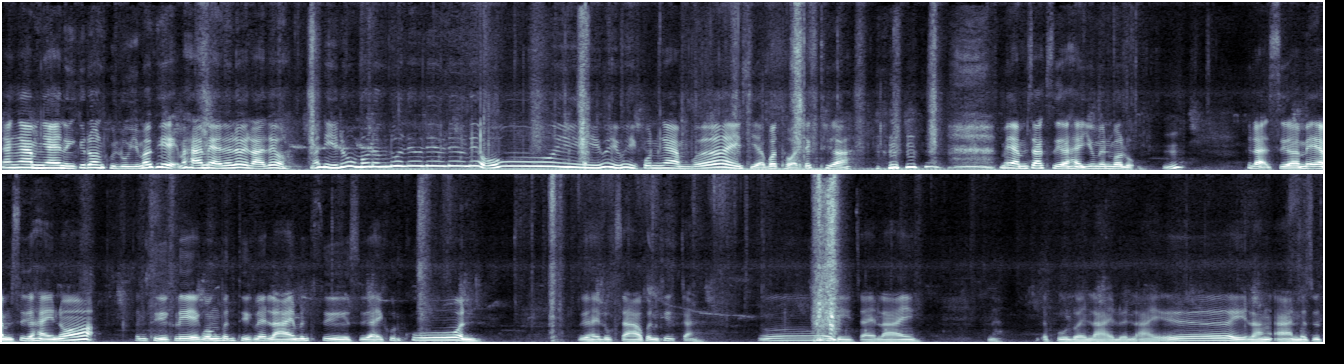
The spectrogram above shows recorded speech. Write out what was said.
นางงามใหญ่หนึ่งคือร้อนขุยลุยมาพี่มาหาแม่เร็วๆหลานเร็วมาหนีดูมาเร็วดูเร็วเร็วเร็วเร็วโอ้ยเฮ้ยเฮ้ยคนงามเว้ยเสียบ่ถอดจักเถื่อ แม่แอมซักเสือให้อยู่แม่นบ่ลูกนี่แหละเสือแม่แอมซื้อให้เนาะเพิ่นถือเลขวังเพิ่นถือหลายๆมันซื้อเสือให้คุณคุณเสือให้ลูกสาวเพิ่นคือกันโอ้ยดีใจหลายนะจะพูดรวยหลายรวยหลายเอ้ยหลังอ่านมาสุด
